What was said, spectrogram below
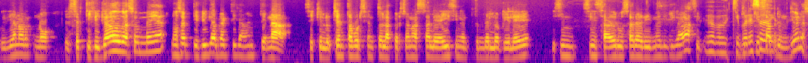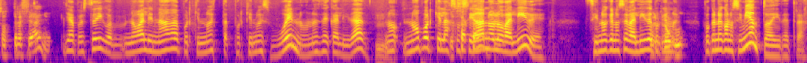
Hoy día no, no, el certificado de educación media no certifica prácticamente nada. Si es que el 80% de las personas sale ahí sin entender lo que lee y sin, sin saber usar aritmética básica. Porque por eso ¿Qué se aprendió en esos 13 años? Ya, pues te digo, no vale nada porque no, está, porque no es bueno, no es de calidad. Mm. No, no porque la sociedad no lo valide, sino que no se valide porque, no, porque no hay conocimiento ahí detrás.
